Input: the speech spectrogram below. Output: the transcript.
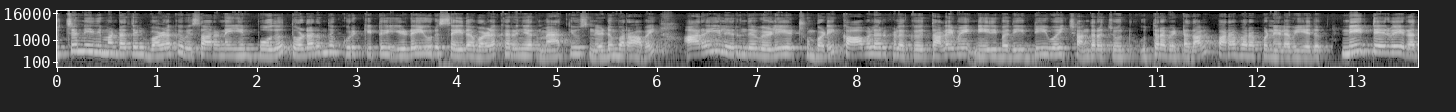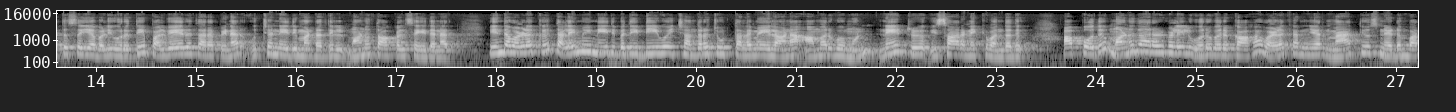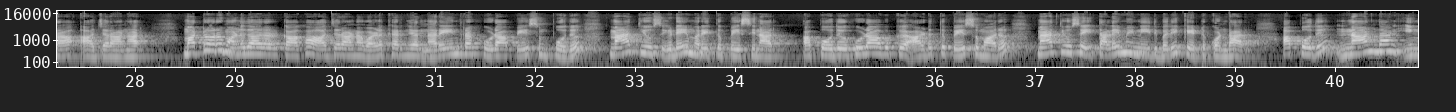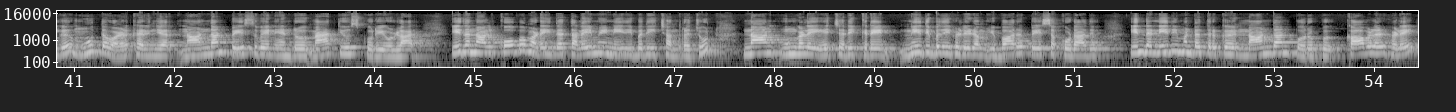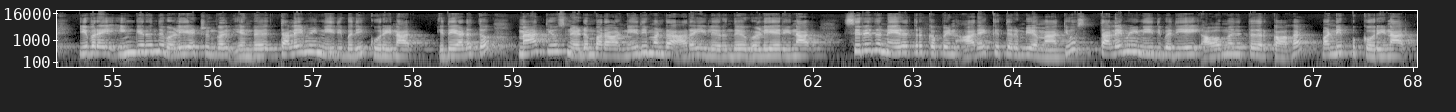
உச்சநீதிமன்றத்தில் வழக்கு விசாரணையின் போது தொடர்ந்து குறுக்கிட்டு இடையூறு செய்த வழக்கறிஞர் மேத்யூஸ் நெடும்பராவை அறையில் இருந்து வெளியேற்றும்படி காவலர்களுக்கு தலைமை நீதிபதி டி ஒய் சந்திரசூட் உத்தரவிட்டதால் பரபரப்பு நிலவியது. நீட் தேர்வை ரத்து செய்ய வலியுறுத்தி பல்வேறு தரப்பினர் உச்சநீதிமன்றத்தில் மனு தாக்கல் செய்தனர். இந்த வழக்கு தலைமை நீதிபதி டி ஒய் சந்திரசூட் தலைமையிலான அமர்வு முன் நேற்று விசாரணைக்கு வந்தது. அப்போது மனுதாரர்களில் ஒருவருக்காக வழக்கறிஞர் மேத்யூஸ் நெடும்பரா ஆஜரானார். மற்றொரு மனுதாரருக்காக ஆஜரான வழக்கறிஞர் நரேந்திர ஹூடா பேசும்போது மேத்யூஸ் இடைமறித்து பேசினார். அப்போது ஹூடாவுக்கு அடுத்து பேசுமாறு மேத்யூஸை தலைமை நீதிபதி கேட்டுக்கொண்டார். அப்போது நான் தான் இங்கு மூத்த வழக்கறிஞர். நான் தான் பேசுவேன் என்று மேத்யூஸ் கூறியுள்ளார். இதனால் கோபமடைந்த தலைமை நீதிபதி சந்திரசூட் நான் உங்களை எச்சரிக்கிறேன். நீதிபதிகளிடம் இவ்வாறு பேசக்கூடாது. இந்த நீதிமன்றத்திற்கு நான் தான் பொறுப்பு. காவலர்களே இவரை இங்கிருந்து வெளியேற்றுங்கள் என்று தலைமை நீதிபதி கூறினார். இதையடுத்து மேத்யூஸ் நெடும்பரா நீதிமன்ற அறையிலிருந்து வெளியேறினார். சிறிது நேரத்திற்கு பின் அறைக்கு திரும்பிய மேத்யூஸ் தலைமை நீதிபதியை அவமதித்ததற்காக மன்னிப்பு கோரினார்.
